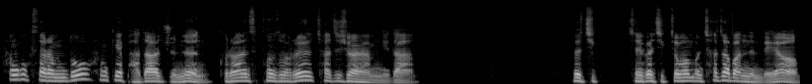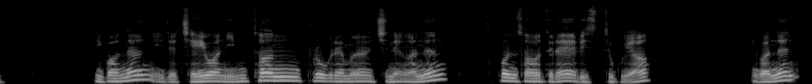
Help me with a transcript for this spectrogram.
한국 사람도 함께 받아주는 그러한 스폰서를 찾으셔야 합니다. 그래서 직, 제가 직접 한번 찾아봤는데요. 이거는 이제 J1 인턴 프로그램을 진행하는 스폰서들의 리스트고요. 이거는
